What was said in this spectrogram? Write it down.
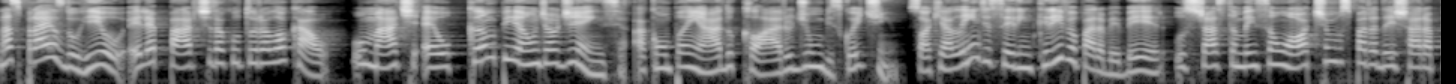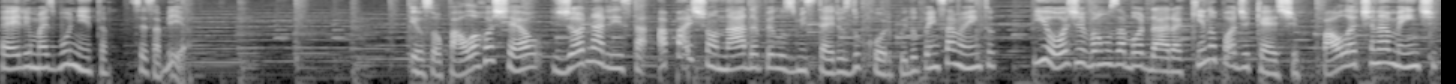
Nas praias do Rio, ele é parte da cultura local. O mate é o campeão de audiência, acompanhado, claro, de um biscoitinho. Só que além de ser incrível para beber, os chás também são ótimos para deixar a pele mais bonita. Você sabia? Eu sou Paula Rochelle, jornalista apaixonada pelos mistérios do corpo e do pensamento, e hoje vamos abordar aqui no podcast Paulatinamente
